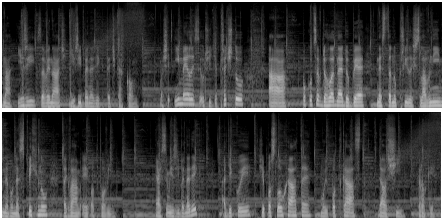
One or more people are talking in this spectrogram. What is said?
na jiří.jiříbenedikt.com Vaše e-maily si určitě přečtu a pokud se v dohledné době nestanu příliš slavným nebo nespichnu, tak vám i odpovím. Já jsem Jiří Benedikt a děkuji, že posloucháte můj podcast Další kroky.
